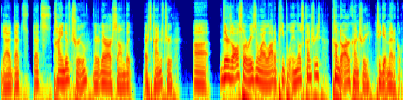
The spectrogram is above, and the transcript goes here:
yeah that's that's kind of true there, there are some but that's kind of true uh, there's also a reason why a lot of people in those countries come to our country to get medical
